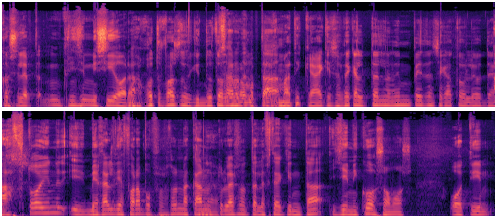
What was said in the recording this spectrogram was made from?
20 λεπτά. Μισή ώρα. Εγώ το βάζω το κινητό τώρα πραγματικά και σε 10 λεπτά δηλαδή με 50% λέω εντάξει. Αυτό είναι η μεγάλη διαφορά που προσπαθούν να κάνουν ναι. τουλάχιστον τα τελευταία κινητά. Γενικώς όμως. Ότι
